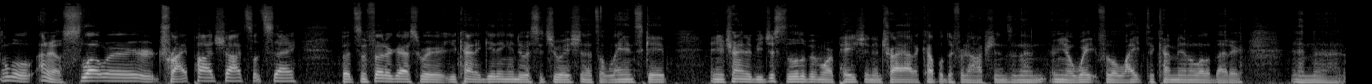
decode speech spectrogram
a little, I don't know, slower tripod shots, let's say, but some photographs where you're kind of getting into a situation that's a landscape and you're trying to be just a little bit more patient and try out a couple different options and then, you know, wait for the light to come in a little better. And, uh,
